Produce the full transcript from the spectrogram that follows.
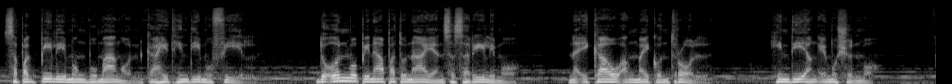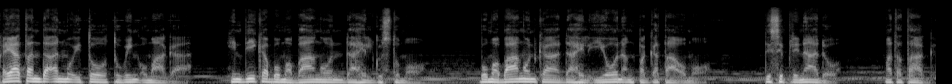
sa pagpili mong bumangon kahit hindi mo feel, doon mo pinapatunayan sa sarili mo na ikaw ang may kontrol, hindi ang emosyon mo. Kaya tandaan mo ito tuwing umaga. Hindi ka bumabangon dahil gusto mo. Bumabangon ka dahil iyon ang pagkatao mo. Disiplinado, matatag,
